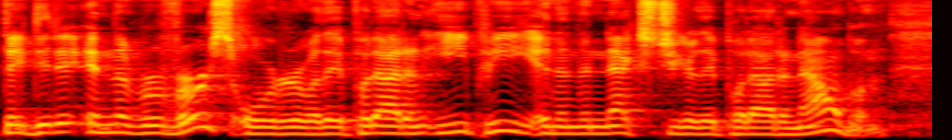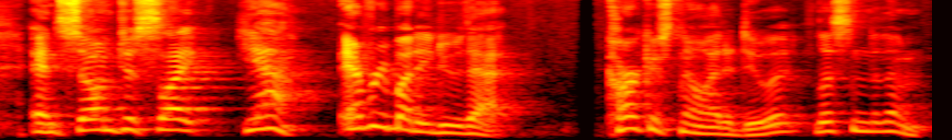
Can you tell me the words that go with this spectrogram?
they did it in the reverse order where they put out an EP and then the next year they put out an album. And so I'm just like, yeah, everybody do that. Carcass know how to do it. Listen to them.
